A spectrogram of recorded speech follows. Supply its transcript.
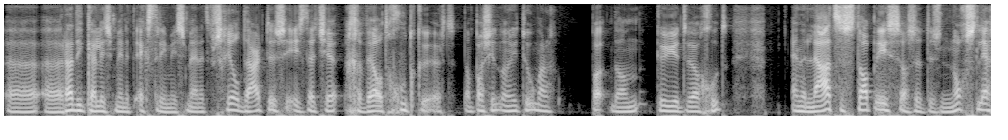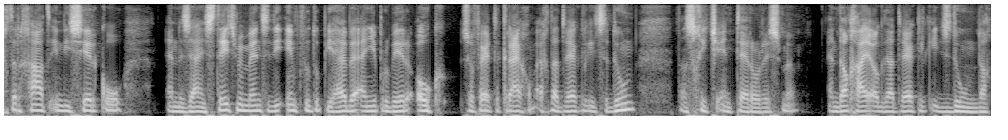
uh, radicalisme en het extremisme. En het verschil daartussen is dat je geweld goedkeurt. Dan pas je het nog niet toe, maar dan kun je het wel goed. En de laatste stap is, als het dus nog slechter gaat in die cirkel, en er zijn steeds meer mensen die invloed op je hebben en je proberen ook zover te krijgen om echt daadwerkelijk iets te doen, dan schiet je in terrorisme. En dan ga je ook daadwerkelijk iets doen. Dan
